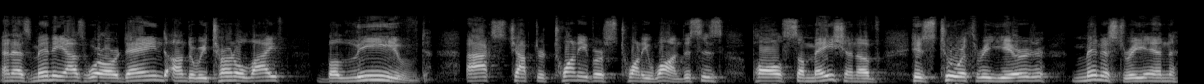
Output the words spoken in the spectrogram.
And as many as were ordained unto eternal life believed. Acts chapter 20, verse 21. This is Paul's summation of his two or three year ministry in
